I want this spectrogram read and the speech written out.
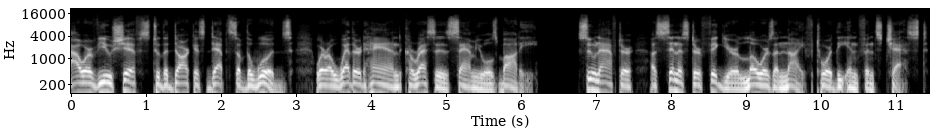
Our view shifts to the darkest depths of the woods, where a weathered hand caresses Samuel's body. Soon after, a sinister figure lowers a knife toward the infant's chest.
